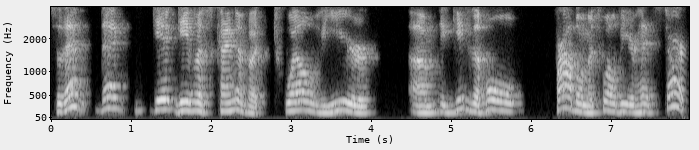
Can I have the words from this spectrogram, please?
so that that gave us kind of a 12 year um, it gave the whole problem a 12 year head start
